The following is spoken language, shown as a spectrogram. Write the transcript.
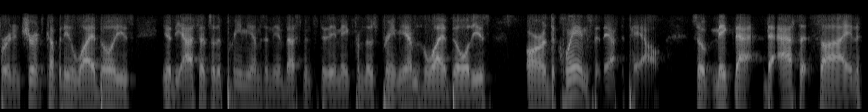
for an insurance company the liabilities you know the assets are the premiums and the investments that they make from those premiums the liabilities are the claims that they have to pay out so make that the asset side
